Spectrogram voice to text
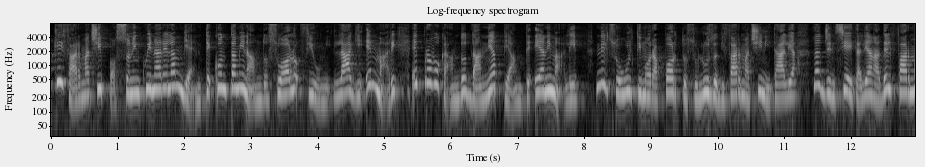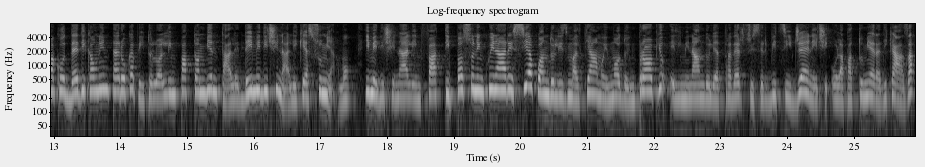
Anche i farmaci possono inquinare l'ambiente contaminando suolo, fiumi, laghi e mari e provocando danni a piante e animali. Nel suo ultimo rapporto sull'uso di farmaci in Italia, l'Agenzia Italiana del Farmaco dedica un intero capitolo all'impatto ambientale dei medicinali che assumiamo. I medicinali infatti possono inquinare sia quando li smaltiamo in modo improprio, eliminandoli attraverso i servizi igienici o la pattumiera di casa,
